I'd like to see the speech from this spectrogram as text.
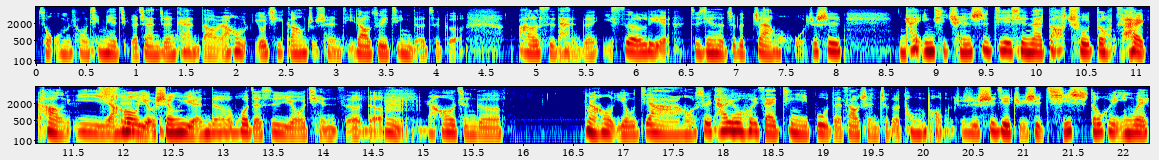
从我们从前面几个战争看到，然后尤其刚刚主持人提到最近的这个巴勒斯坦跟以色列之间的这个战火，就是你看引起全世界现在到处都在抗议，然后有声援的或者是有谴责的，嗯，然后整个然后油价，然后所以它又会再进一步的造成这个通膨，就是世界局势其实都会因为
